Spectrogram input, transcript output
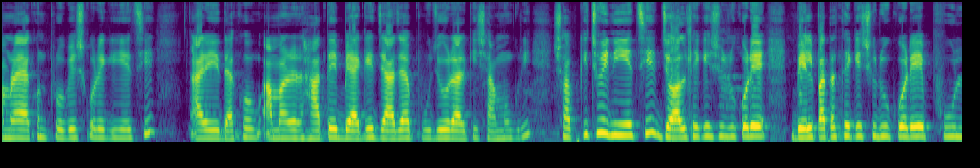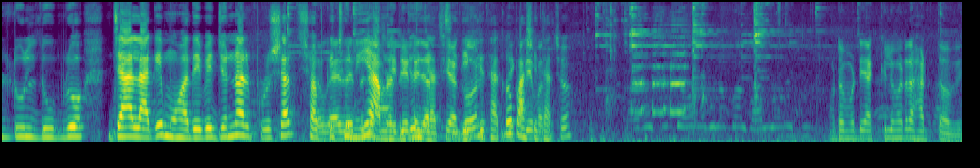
আমরা এখন প্রবেশ করে গিয়েছি। আর এই দেখো আমার হাতে ব্যাগে যা যা পুজোর আর কি সামগ্রী সব কিছুই নিয়েছি। জল থেকে শুরু করে বেলপাতা থেকে শুরু করে ফুল টুল দুব্রো যা লাগে মহাদেবের জন্য আর প্রসাদ সব কিছু নিয়ে আমরা দুজন যাচ্ছি। দেখতে থাকো পাশে। থাকো। মোটামুটি এক কিলোমিটার হাঁটতে হবে।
